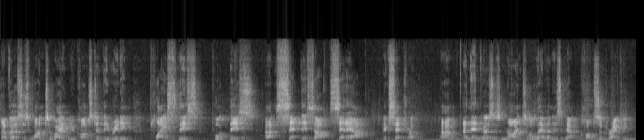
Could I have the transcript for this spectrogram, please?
Now, verses 1 to 8, you're constantly reading place this, put this, uh, set this up, set out, etc. Um, and then verses 9 to 11 is about consecrating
